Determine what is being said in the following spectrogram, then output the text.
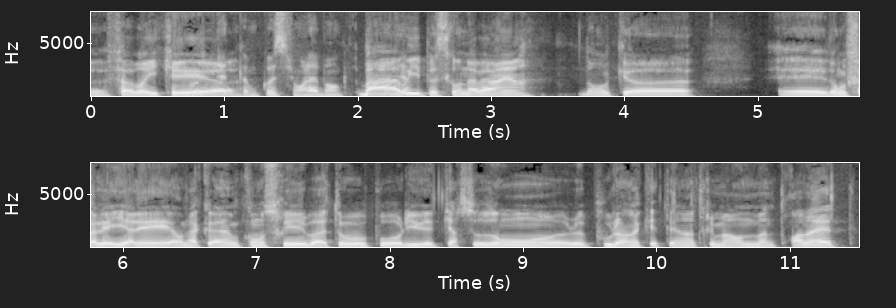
euh, fabriqué. Mobilette comme caution à la banque. Bah oui, parce qu'on n'avait rien. Donc, et donc fallait y aller. On a quand même construit le bateau pour Olivier de Carsozon, le Poulain qui était un trimaran de 23 mètres.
